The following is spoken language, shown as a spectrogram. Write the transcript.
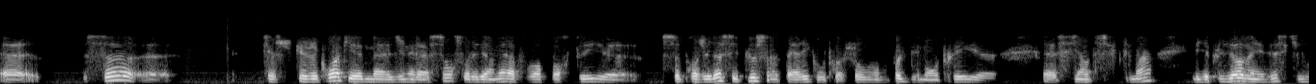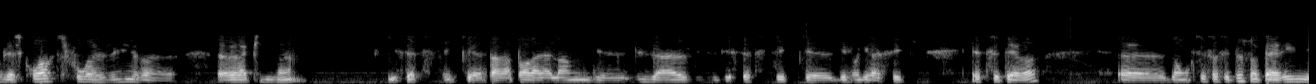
ça, que, que, je crois que ma génération soit la dernière à pouvoir porter ce projet-là, c'est plus un pari qu'autre chose. On ne peut pas le démontrer euh, scientifiquement, mais il y a plusieurs indices qui nous laissent croire qu'il faut agir euh, euh, rapidement. Les statistiques par rapport à la langue d'usage, des statistiques démographiques, etc. donc c'est ça, c'est plus un pari,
